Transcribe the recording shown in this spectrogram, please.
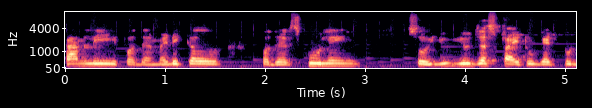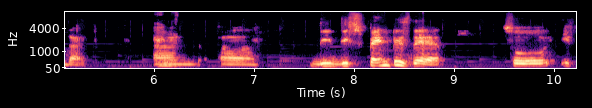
family for their medical for their schooling. So you, you just try to get to that. And uh, the, the spent is there. So if,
